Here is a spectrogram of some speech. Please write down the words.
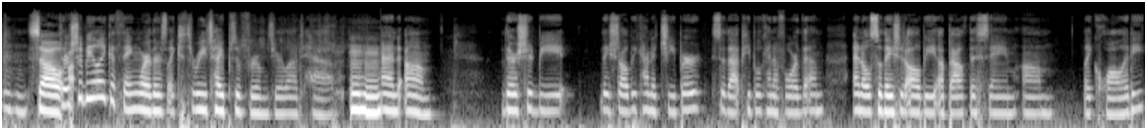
Mhm. So There should be like a thing where there's like three types of rooms you're allowed to have, mhm. and um, there should be they should all be kind of cheaper so that people can afford them, and also they should all be about the same um like quality.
